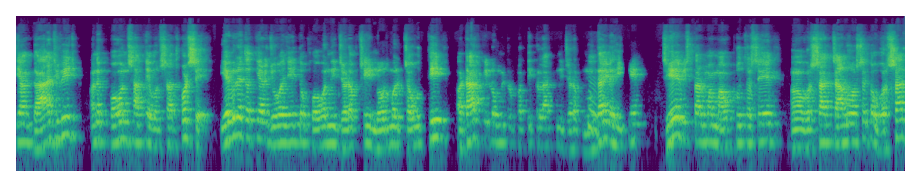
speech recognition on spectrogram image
ત્યાં ગાજવીજ અને પવન સાથે વરસાદ પડશે. એવરેજ અત્યારે જોવા જઈએ તો પવનની ઝડપ છે નોર્મલ ચૌદથી અઢાર કિલોમીટર પ્રતિ કલાકની ઝડપ નોંધાઈ રહી છે. જે વિસ્તારમાં માવઠું થશે વરસાદ ચાલુ હશે તો વરસાદ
